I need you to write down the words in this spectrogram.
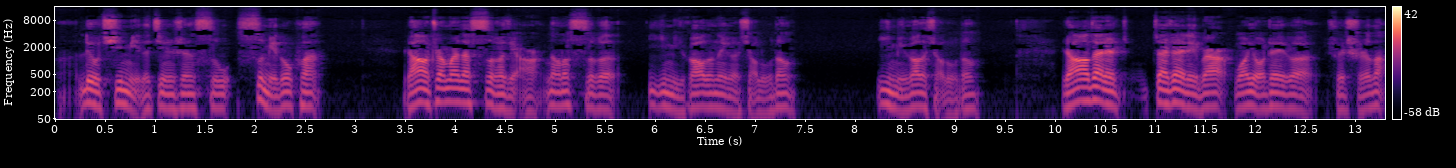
啊，六七米的进深，四五四米多宽，然后专门在四个角弄了四个一米高的那个小路灯，一米高的小路灯，然后在这在这里边我有这个水池子，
